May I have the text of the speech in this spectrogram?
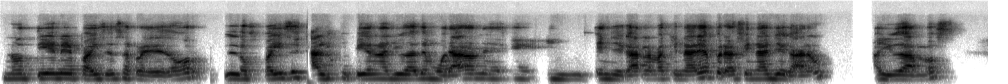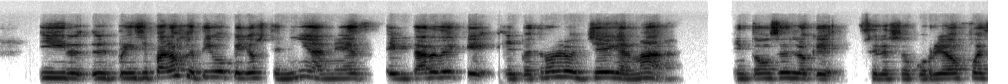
no tiene países alrededor. Los países a los que pidieron ayuda demoraron en, en llegar la maquinaria, pero al final llegaron a ayudarlos. Y el principal objetivo que ellos tenían es evitar de que el petróleo llegue al mar. Entonces lo que se les ocurrió fue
